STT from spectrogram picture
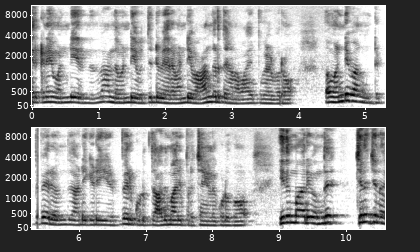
ஏற்கனவே வண்டி இருந்ததுன்னா அந்த வண்டியை விற்றுட்டு வேறு வண்டி வாங்குறதுக்கான வாய்ப்புகள் வரும். வண்டி வாங்க ரிப்பேர் வந்து அடிக்கடி ரிப்பேர் கொடுத்து அது மாதிரி பிரச்சனைகளை கொடுக்கும். இது மாதிரி வந்து சின்ன சின்ன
